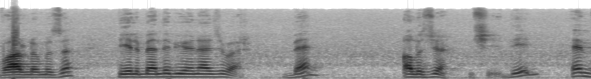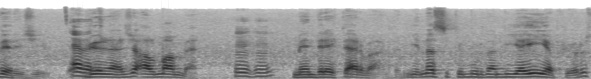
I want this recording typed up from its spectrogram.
varlığımızı diyelim bende biyoenerji var. Ben alıcı bir şey değil, hem vericiyim. Evet. Biyoenerji almam ben. Mendirekler vardır. Nasıl ki buradan bir yayın yapıyoruz.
